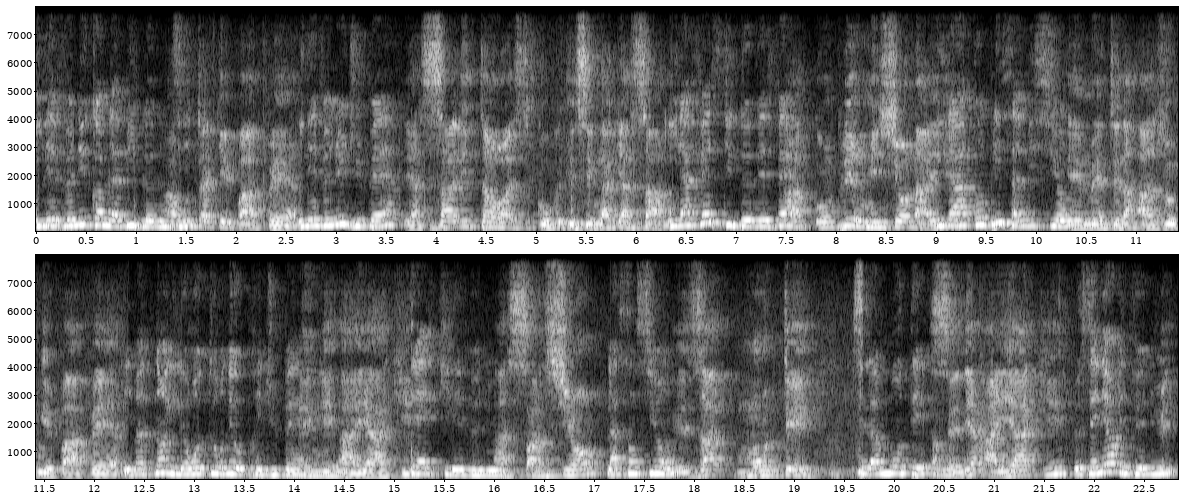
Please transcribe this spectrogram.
il est venu comme la Bible nous dit. epa père Il est venu du Père. Il a fait ce qu'il devait faire. Il a accompli sa mission. et maintenant il est retourné auprès du Père, tel qu'il est venu. ascension L'ascension, eza montée c'est la montée. pardon. seigneur ayaki Le Seigneur est venu.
